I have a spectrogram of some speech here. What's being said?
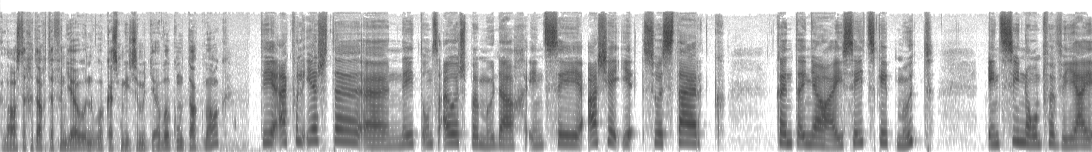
laaste gedagte van jou en ook as mense met jou wil kontak maak. Die ek wil eers uh, net ons ouers bemoedig en sê as jy e, so sterk kind in jou huis het, skep moed en sien hom vir wie hy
